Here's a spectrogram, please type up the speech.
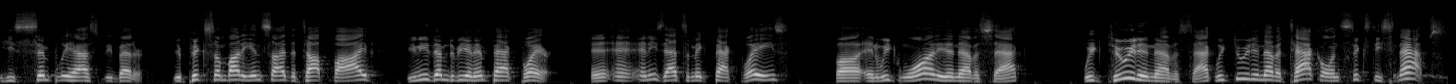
He simply has to be better. You pick somebody inside the top five, you need them to be an impact player. And, and, and he's had some impact plays, but in week one, he didn't have a sack. Week two, he didn't have a sack. Week two, he didn't have a tackle in 60 snaps.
